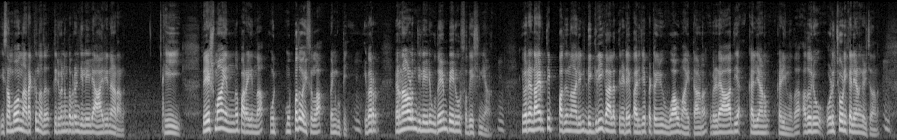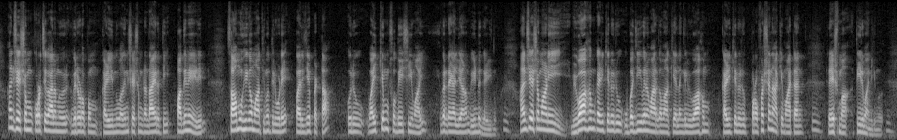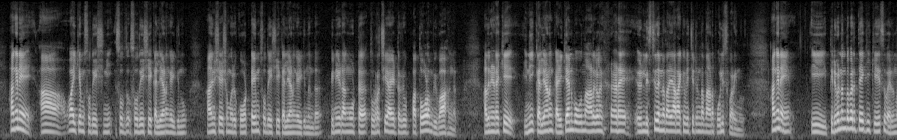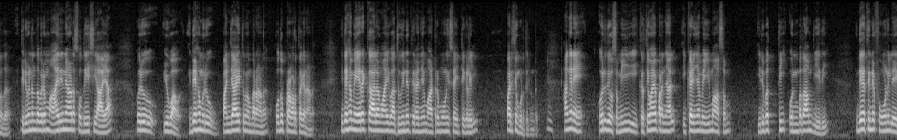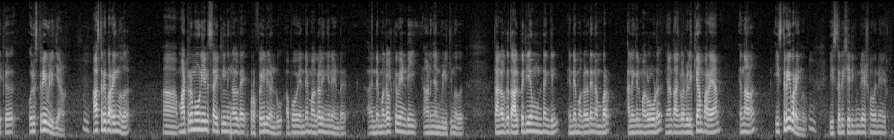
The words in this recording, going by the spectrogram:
ഈ സംഭവം നടക്കുന്നത് തിരുവനന്തപുരം ജില്ലയിലെ ആര്യനാടാണ്. ഈ രേഷ്മ എന്ന് പറയുന്ന മുപ്പത് വയസ്സുള്ള പെൺകുട്ടി. ഇവർ എറണാകുളം ജില്ലയിലെ ഉദയംപേരൂർ സ്വദേശിനിയാണ്. ഇവർ രണ്ടായിരത്തി പതിനാലിൽ ഡിഗ്രി കാലത്തിനിടെ പരിചയപ്പെട്ട ഒരു യുവാവുമായിട്ടാണ് ഇവരുടെ ആദ്യ കല്യാണം കഴിയുന്നത്. അതൊരു ഒളിച്ചോടി കല്യാണം കഴിച്ചതാണ്. അതിനുശേഷം കുറച്ചു കാലം ഇവരോടൊപ്പം കഴിയുന്നു. അതിനുശേഷം രണ്ടായിരത്തി പതിനേഴിൽ സാമൂഹിക മാധ്യമത്തിലൂടെ പരിചയപ്പെട്ട ഒരു വൈക്കം സ്വദേശിയുമായി ഇവരുടെ കല്യാണം വീണ്ടും കഴിയുന്നു. അതിനുശേഷമാണ് ഈ വിവാഹം കഴിക്കലൊരു ഉപജീവന മാർഗമാക്കി അല്ലെങ്കിൽ വിവാഹം കഴിക്കലൊരു പ്രൊഫഷനാക്കി മാറ്റാൻ രേഷ്മ തീരുമാനിക്കുന്നത്. അങ്ങനെ ആ വൈക്കം സ്വദേശിനി സ്വദേശിയെ കല്യാണം കഴിക്കുന്നു. അതിനുശേഷം ഒരു കോട്ടയം സ്വദേശിയെ കല്യാണം കഴിക്കുന്നുണ്ട്. പിന്നീട് അങ്ങോട്ട് തുടർച്ചയായിട്ടൊരു പത്തോളം വിവാഹങ്ങൾ. അതിനിടയ്ക്ക് ഇനി കല്യാണം കഴിക്കാൻ പോകുന്ന ആളുകളുടെ ഒരു ലിസ്റ്റ് തന്നെ തയ്യാറാക്കി വെച്ചിട്ടുണ്ടെന്നാണ് പോലീസ് പറയുന്നത്. അങ്ങനെ ഈ തിരുവനന്തപുരത്തേക്ക് കേസ് വരുന്നത്. തിരുവനന്തപുരം ആര്യനാട് സ്വദേശിയായ ഒരു യുവാവ് ഇദ്ദേഹം ഒരു പഞ്ചായത്ത് മെമ്പറാണ് പൊതുപ്രവർത്തകനാണ്. ഇദ്ദേഹം ഏറെക്കാലമായി വധുവിനെ തിരഞ്ഞ് മാട്രിമോണി സൈറ്റുകളിൽ പരസ്യം കൊടുത്തിട്ടുണ്ട്. അങ്ങനെ ഒരു ദിവസം ഈ കൃത്യമായി പറഞ്ഞാൽ ഇക്കഴിഞ്ഞ മെയ് മാസം ഇരുപത്തി ഒൻപതാം തീയതി ഇദ്ദേഹത്തിന്റെ ഫോണിലേക്ക് ഒരു സ്ത്രീ വിളിക്കുകയാണ്. ആ സ്ത്രീ പറയുന്നത് മാട്രിമോണിയൽ സൈറ്റിൽ നിങ്ങളുടെ പ്രൊഫൈൽ കണ്ടു. അപ്പോൾ എന്റെ മകൾ ഇങ്ങനെയുണ്ട്. എന്റെ മകൾക്ക് വേണ്ടി ആണ് ഞാൻ വിളിക്കുന്നത്. താങ്കൾക്ക് താല്പര്യമുണ്ടെങ്കിൽ എന്റെ മകളുടെ നമ്പർ അല്ലെങ്കിൽ മകളോട് ഞാൻ താങ്കളെ വിളിക്കാൻ പറയാം. എന്നാണ് ഈ സ്ത്രീ പറയുന്നത്. ഈ സ്ത്രീ ശരിക്കും രേഷ്മ തന്നെയായിരുന്നു.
